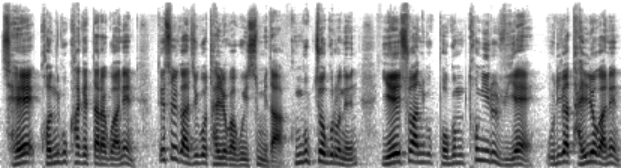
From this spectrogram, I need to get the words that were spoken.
재건국하겠다라고 하는 뜻을 가지고 달려가고 있습니다. 궁극적으로는 예수한국 복음 통일을 위해 우리가 달려가는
